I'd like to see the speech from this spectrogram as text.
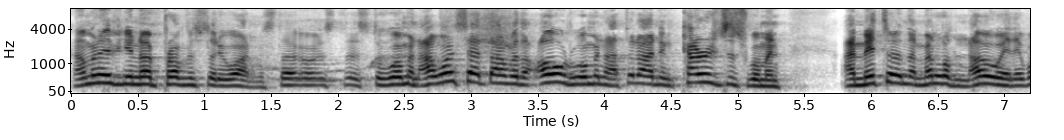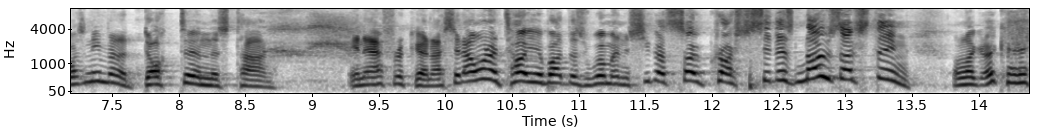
how many of you know Proverbs 31? It's the, it's, the, it's the woman. I once sat down with an old woman. I thought I'd encourage this woman. I met her in the middle of nowhere. There wasn't even a doctor in this town in Africa. And I said, I want to tell you about this woman. And she got so crushed. She said, There's no such thing. I'm like, Okay,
